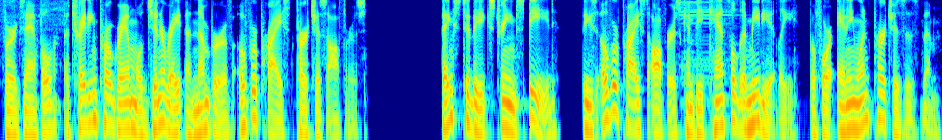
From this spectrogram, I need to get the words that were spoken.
For example, a trading program will generate a number of overpriced purchase offers. Thanks to the extreme speed, these overpriced offers can be canceled immediately before anyone purchases them.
